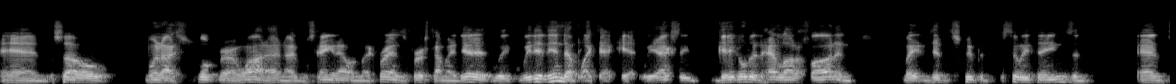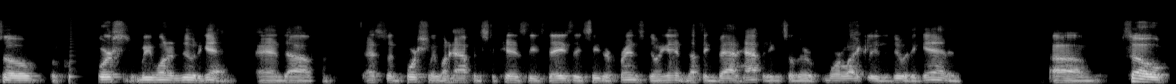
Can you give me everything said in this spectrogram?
And so when I smoked marijuana and I was hanging out with my friends the first time I did it, we we didn't end up like that kid. We actually giggled and had a lot of fun and made, did stupid, silly things. And and so of course we wanted to do it again. And um, that's unfortunately what happens to kids these days. They see their friends doing it, nothing bad happening, so they're more likely to do it again. And um, so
